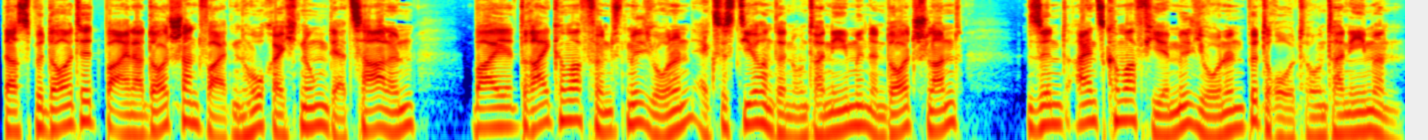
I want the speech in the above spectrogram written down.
Das bedeutet bei einer deutschlandweiten Hochrechnung der Zahlen, bei 3,5 Millionen existierenden Unternehmen in Deutschland sind 1,4 Millionen bedrohte Unternehmen.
